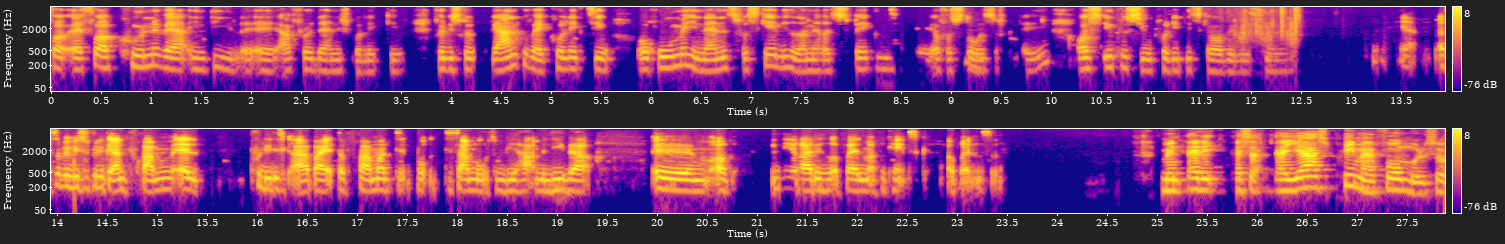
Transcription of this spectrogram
for, øh, for at kunne være en del af Afro-Danish kollektiv. For vi skulle gerne kunne være et kollektiv og rumme hinandens forskelligheder med respekt øh, og forståelse for det. Ikke? Også inklusiv politiske overbevisninger. Ja, og så vil vi selvfølgelig gerne fremme alt politisk arbejde, der fremmer det, det samme mål, som vi har med ligeværd øh, og lige rettigheder for alle med afrikansk oprindelse. Men er det, altså, er jeres primære formål så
